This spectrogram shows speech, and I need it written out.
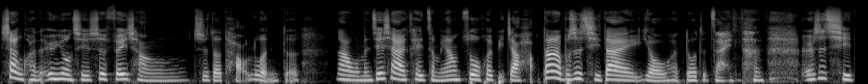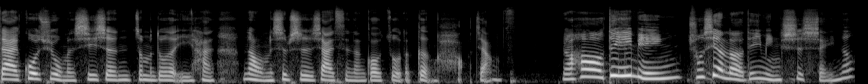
善款的运用，其实是非常值得讨论的。那我们接下来可以怎么样做会比较好？当然不是期待有很多的灾难，而是期待过去我们牺牲这么多的遗憾，那我们是不是下一次能够做得更好？这样子。然后第一名出现了，第一名是谁呢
